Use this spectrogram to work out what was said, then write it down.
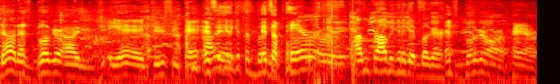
No, that's booger or ju- yeah, juicy pear. probably It's, gonna a, get the it's a pear or I'm probably gonna get booger. it's booger or a pear.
